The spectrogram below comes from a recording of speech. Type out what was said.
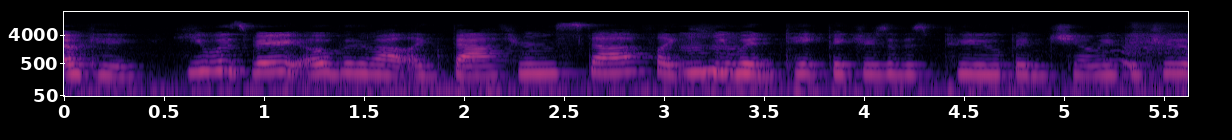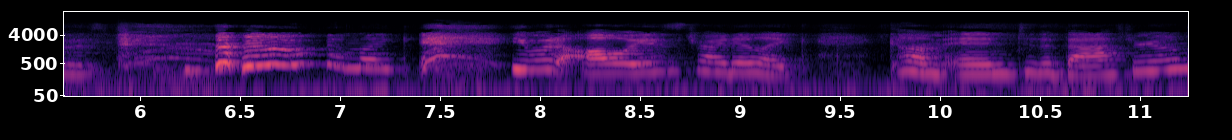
Okay, he was very open about like bathroom stuff. Like mm-hmm. he would take pictures of his poop and show me pictures of his poop, and like he would always try to like come into the bathroom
